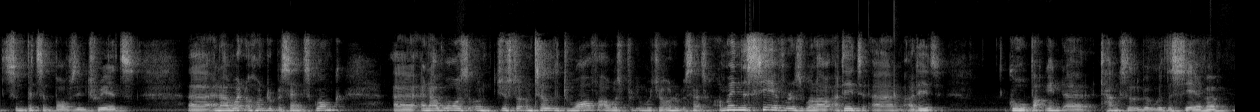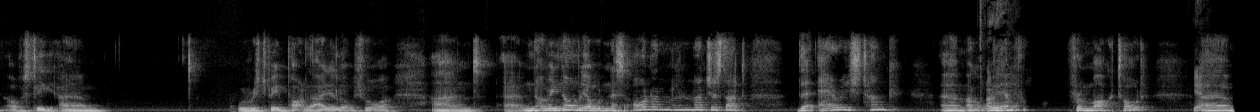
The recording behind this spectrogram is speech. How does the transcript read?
some bits and bobs in trades, uh, and I went 100% squonk. Uh, and I was un- just until the dwarf. I was pretty much 100%. Squonk. I mean the saver as well. I, I did um, I did go back into tanks a little bit with the saver. Obviously, um, with Rich being part of the Ideal Ohm Show, and uh, I mean normally I wouldn't necessarily. Oh no, no, not just that. The Ares tank. Um, I got one Oh, of them yeah. from from Mark Todd. Yeah. Um,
